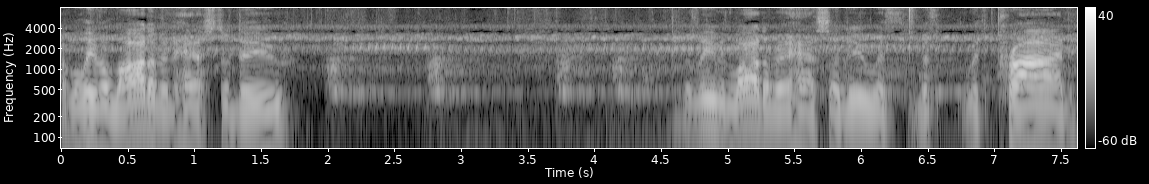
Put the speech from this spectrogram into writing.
I believe a lot of it has to do I believe a lot of it has to do with, with, with pride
